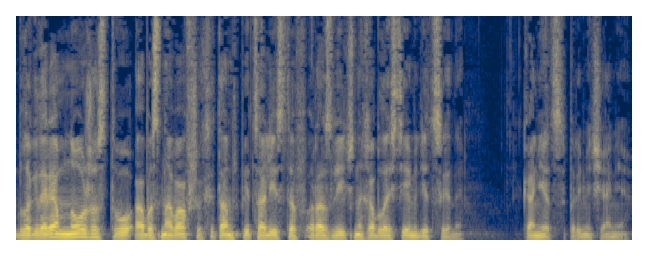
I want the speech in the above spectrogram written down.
благодаря множеству обосновавшихся там специалистов различных областей медицины. Конец примечания.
